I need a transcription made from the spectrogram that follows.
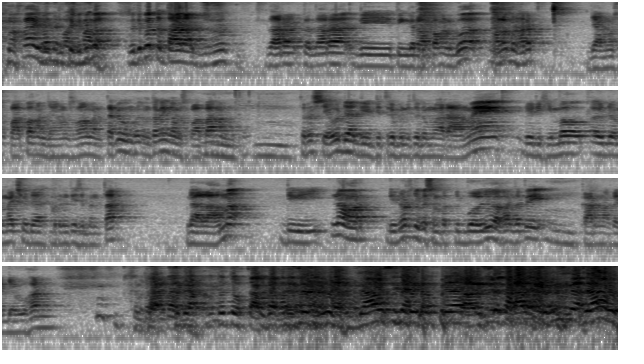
makanya Kan tiba-tiba tiba-tiba tentara tentara tentara di pinggir lapangan gua malah berharap jangan masuk lapangan jangan masuk lapangan tapi untungnya nggak masuk lapangan Hmm. terus ya udah di, di tribun itu udah mulai rame udah dihimbau eh, udah match sudah berhenti sebentar nggak lama di North di North juga sempat jebol juga kan tapi Hmm. karena kejauhan Udah, sempat udah ketutup. udah ketutup Jauh sih dari juga. Jauh.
